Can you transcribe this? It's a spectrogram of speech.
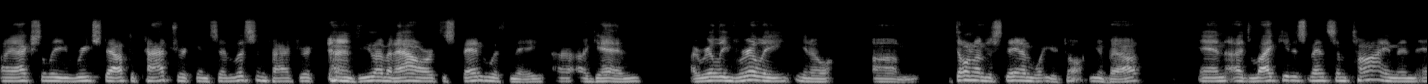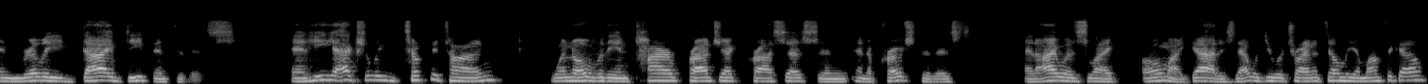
I actually reached out to Patrick and said, listen, Patrick, do you have an hour to spend with me uh, again? I really, really, you know, um, don't understand what you're talking about. And I'd like you to spend some time and, and really dive deep into this. And he actually took the time, went over the entire project process and, and approach to this. And I was like, oh my God, is that what you were trying to tell me a month ago?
